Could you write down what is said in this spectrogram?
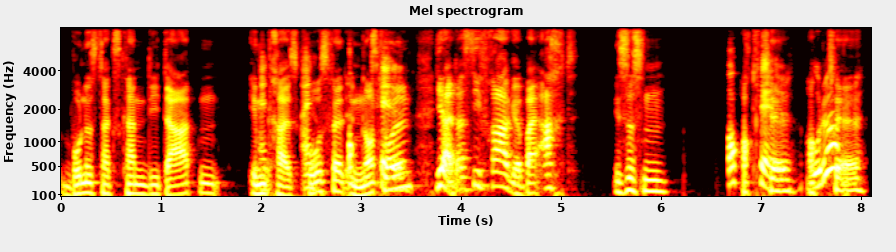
Bundestagskandidaten im Ein- Kreis Coesfeld in. Nottollen. Ja, das ist die Frage. Bei acht ist es ein Oktel, Oktel? oder?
